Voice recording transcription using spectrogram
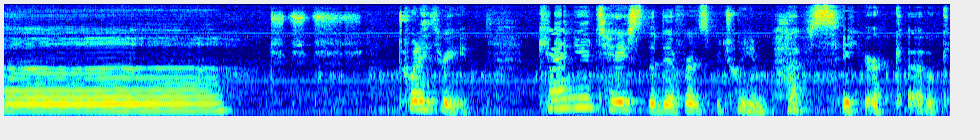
Uh, 23. Can you taste the difference between Pepsi or Coke?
